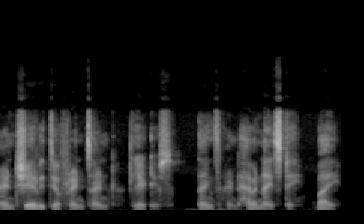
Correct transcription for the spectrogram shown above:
and share with your friends and relatives. Thanks and have a nice day. Bye.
